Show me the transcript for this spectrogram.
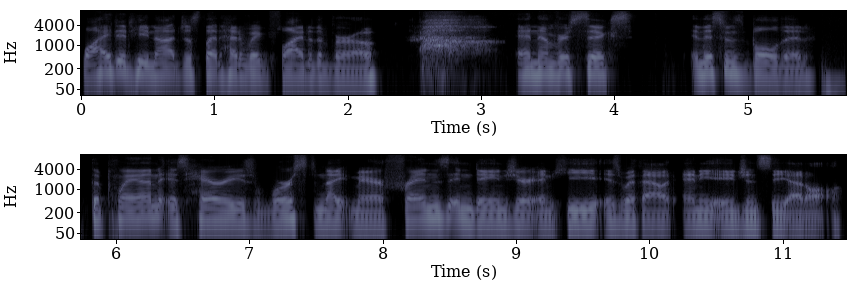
why did he not just let Hedwig fly to the burrow? and number six, and this one's bolded. The plan is Harry's worst nightmare, friends in danger, and he is without any agency at all.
